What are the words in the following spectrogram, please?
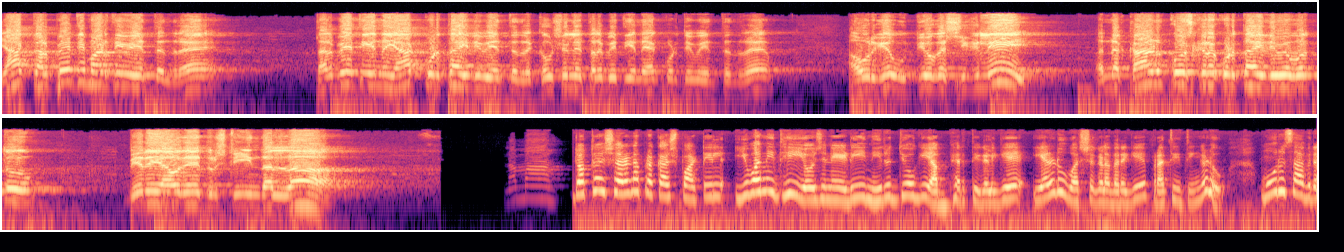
ಯಾಕೆ ತರಬೇತಿ ಮಾಡ್ತೀವಿ ಅಂತಂದ್ರೆ, ತರಬೇತಿಯನ್ನ ಯಾಕೆ ಕೊಡ್ತಾ ಇದ್ದೀವಿ ಅಂತಂದ್ರೆ, ಕೌಶಲ್ಯ ತರಬೇತಿಯನ್ನ ಯಾಕೆ ಕೊಡ್ತೀವಿ ಅಂತಂದ್ರೆ, ಅವ್ರಿಗೆ ಉದ್ಯೋಗ ಸಿಗಲಿ ಅನ್ನೋ ಕಾರಣಕ್ಕೋಸ್ಕರ ಕೊಡ್ತಾ ಇದ್ದೀವಿ ಹೊರತು ಬೇರೆ ಯಾವುದೇ ದೃಷ್ಟಿಯಿಂದಲ್ಲ. ಡಾಕ್ಟರ್ ಶರಣಪ್ರಕಾಶ್ ಪಾಟೀಲ್ ಯುವನಿಧಿ ಯೋಜನೆಯಡಿ ನಿರುದ್ಯೋಗಿ ಅಭ್ಯರ್ಥಿಗಳಿಗೆ ಎರಡು ವರ್ಷಗಳವರೆಗೆ ಪ್ರತಿ ತಿಂಗಳು ಮೂರು ಸಾವಿರ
